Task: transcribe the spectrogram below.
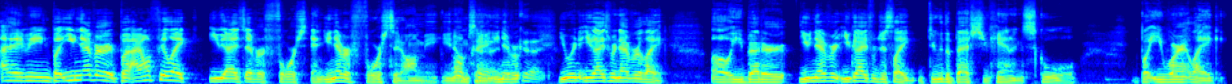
I mean, but you never. But I don't feel like you guys ever forced, and you never forced it on me. You know what I'm saying? You never. good. You were. You guys were never like, oh, you better. You never. You guys were just like, do the best you can in school, but you weren't like,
